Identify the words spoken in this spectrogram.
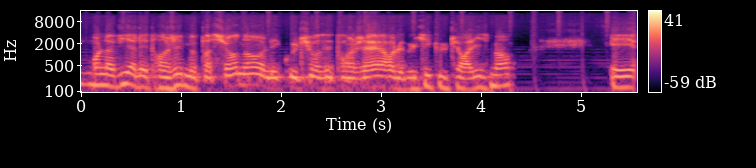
moi, la vie à l'étranger me passionne, hein, les cultures étrangères, le multiculturalisme. Et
